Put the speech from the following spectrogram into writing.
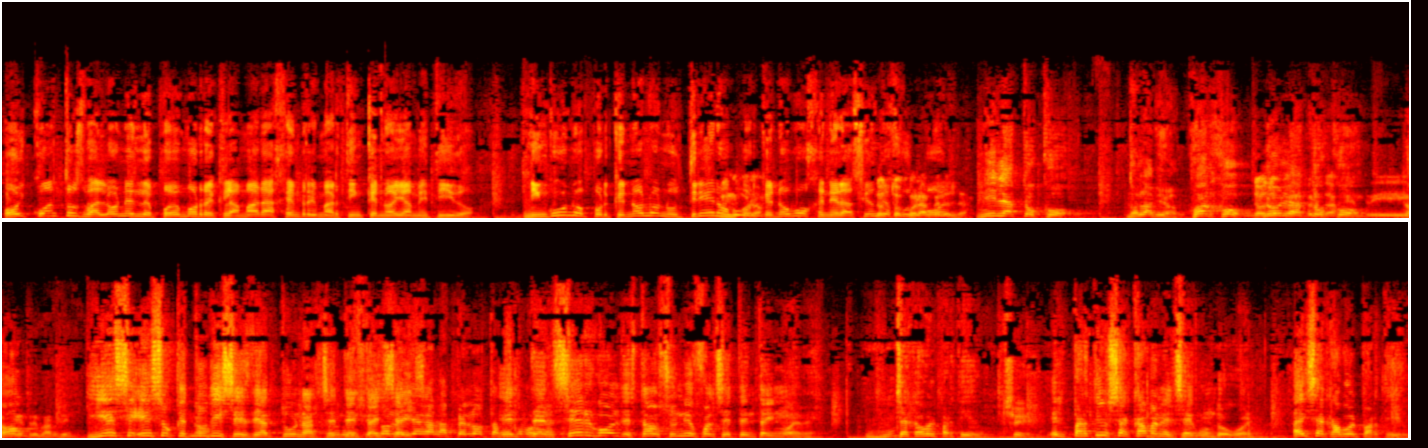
Hoy, ¿cuántos balones le podemos reclamar a Henry Martín que no haya metido? Ninguno, porque no lo nutrieron, Ninguno. porque no hubo generación No de la fútbol. Ni la tocó. No la vio. Juanjo, No no, tocó la la pelota, tocó. Henry- ¿no? Henry Martín. Y ese, eso que tú dices de Antuna al Pero si no le 76. llega la pelota, el ¿cómo lo tercer gol de Estados Unidos fue al 79. Se acabó el partido. Sí. El partido se acaba en el segundo gol. Ahí se acabó el partido.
